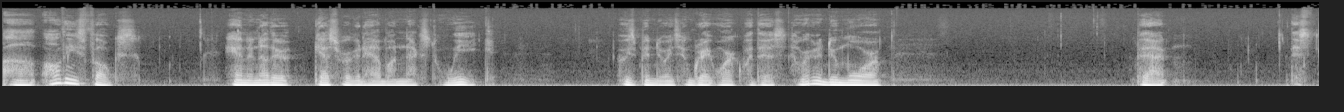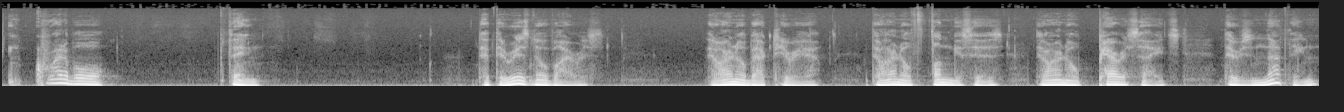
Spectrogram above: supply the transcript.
uh, all these folks, and another guest we're going to have on next week, who's been doing some great work with this, and we're going to do more. That this incredible thing that there is no virus, there are no bacteria, there are no funguses, there are no parasites, there's nothing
